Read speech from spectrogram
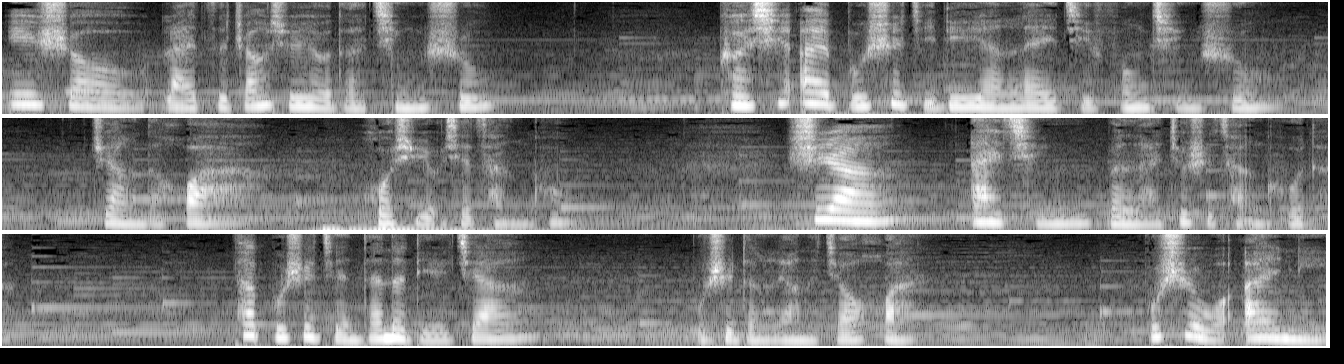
一首来自张学友的情书，可惜爱不是几滴眼泪几封情书，这样的话，或许有些残酷。是啊，爱情本来就是残酷的，它不是简单的叠加，不是等量的交换，不是我爱你，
